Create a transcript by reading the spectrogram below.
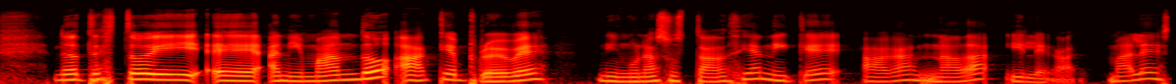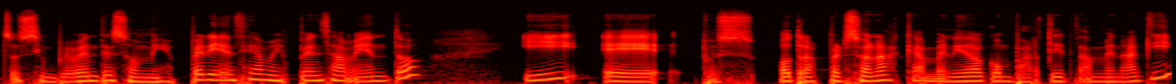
No te estoy eh, animando a que pruebes ninguna sustancia ni que hagas nada ilegal, ¿vale? Esto simplemente son mis experiencias, mis pensamientos y eh, pues otras personas que han venido a compartir también aquí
